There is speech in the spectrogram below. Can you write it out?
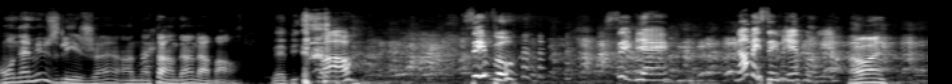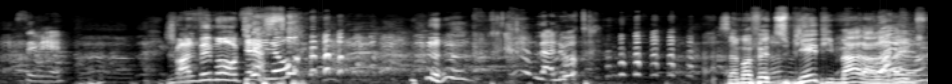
on amuse les gens en attendant la mort. Mais puis- Wow! c'est beau! c'est bien! Non, mais c'est vrai pour vrai. Ah ouais? C'est vrai. Je vais enlever mon casque! C'est lourd! La loutre! ça m'a fait du bien puis mal à la même.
